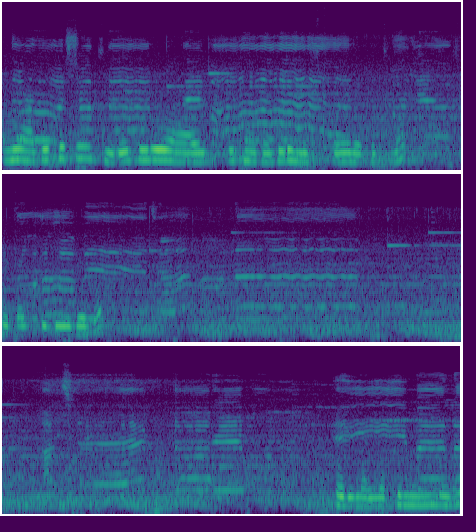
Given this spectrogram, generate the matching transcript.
আমি আগে থেকে জিরে গুঁড়ো আর একটু ধনে গুঁড়ো মিক্সড করে রেখেছিলাম, সেটা একটু দিয়ে দেবো। পরিমাণ মতো নুন দেবো।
